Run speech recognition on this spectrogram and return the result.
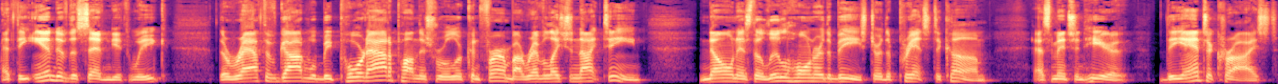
At the end of the 70th week, the wrath of God will be poured out upon this ruler, confirmed by Revelation 19, known as the little horn of the beast or the prince to come, as mentioned here. The Antichrist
